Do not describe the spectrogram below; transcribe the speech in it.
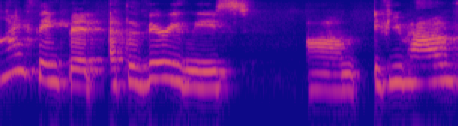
I think that at the very least, Um, if you have,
